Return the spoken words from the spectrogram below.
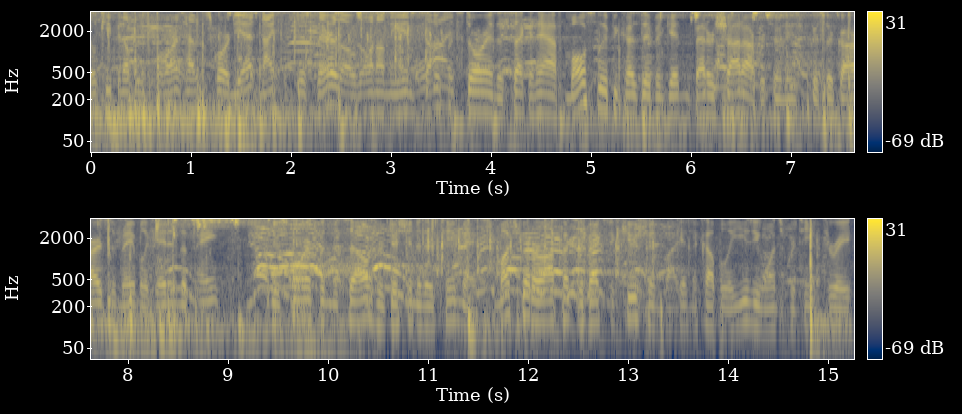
Still keeping up with his performance, haven't scored yet. Nice assist there, though, going on the inside. Different story in the second half, mostly because they've been getting better shot opportunities because their guards have been able to get in the paint, they're scoring for themselves or dishing to their teammates. Much better offensive execution by getting a couple of easy ones for Team 3.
